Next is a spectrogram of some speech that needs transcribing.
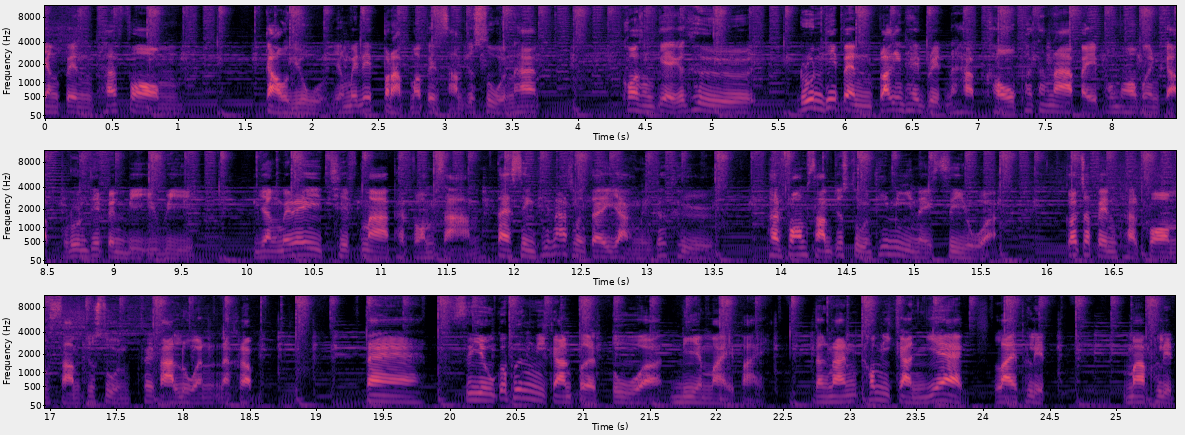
ยังเป็นแพลตฟอร์มเก่าอยู่ ยังไม่ได้ปรับมาเป็น 3.0 นะฮะข้อสังเกตก็คือรุ่นที่เป็น Plug-in Hybrid นะครับเขาพัฒนาไปพร้อมๆกันกับรุ่นที่เป็น BEV ยังไม่ได้ชิฟมาแพลตฟอร์ม 3 แต่สิ่งที่น่าสนใจอย่างหนึ่งก็คือแพลตฟอร์ม 3.0 ที่มีในซีลอะ ก็จะเป็นแพลตฟอร์ม 3.0 ไฟฟ้าล้วนนะครับ แต่ซีลก็เพิ่งมีการเปิดตัว DMI ไป ดังนั้นเขามีการแยกลายผลิตมาผลิต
